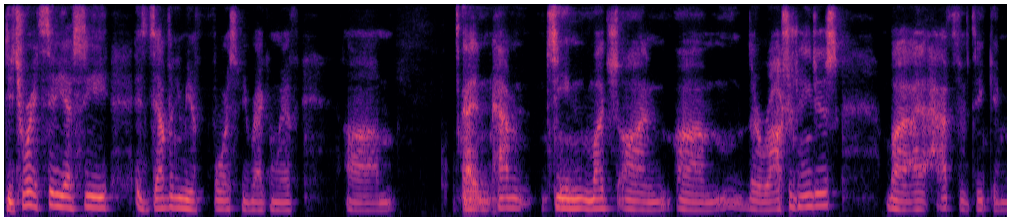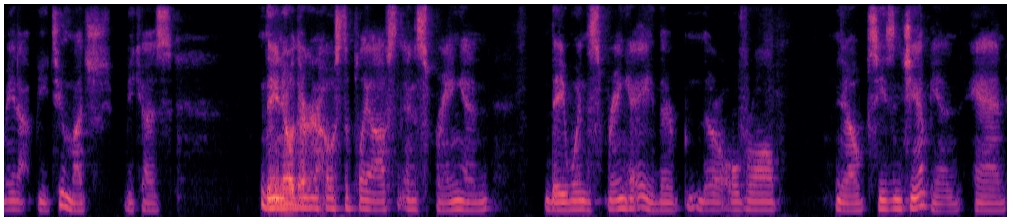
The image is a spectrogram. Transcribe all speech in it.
Detroit City FC is definitely going to be a force to be reckoned with. Um, I haven't seen much on um, their roster changes, but I have to think it may not be too much because they know they're going to host the playoffs in spring, and they win the spring. Hey, they're they're overall, you know, season champion. And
